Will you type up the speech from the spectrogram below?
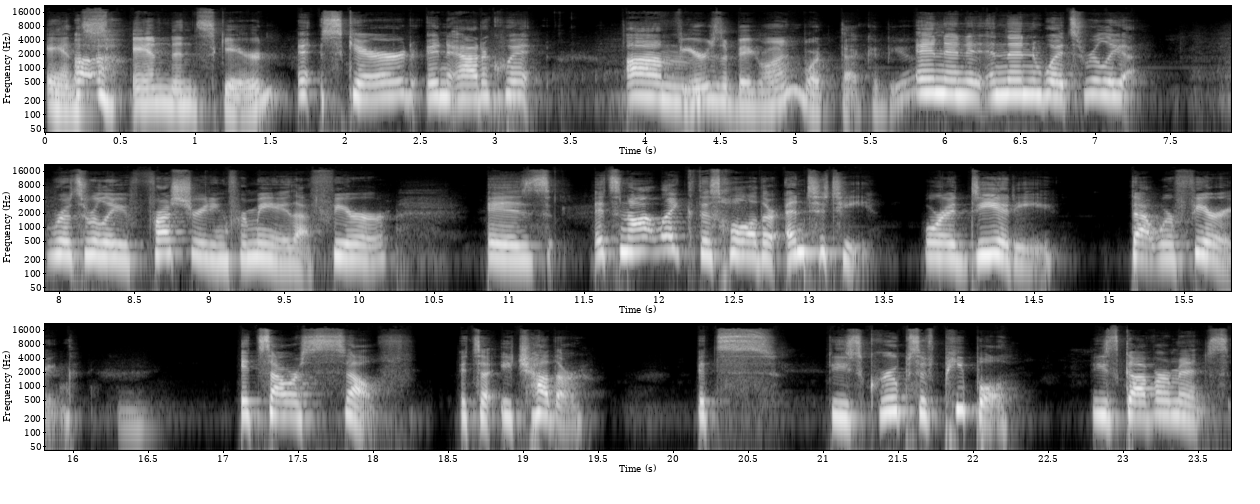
and Uh. and then scared. eh, scared, inadequate. Um, Fear is a big one. What that could be. and then and then what's really what's really frustrating for me that fear is it's not like this whole other entity or a deity that we're fearing. It's ourself. It's a, each other. It's these groups of people, these governments,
